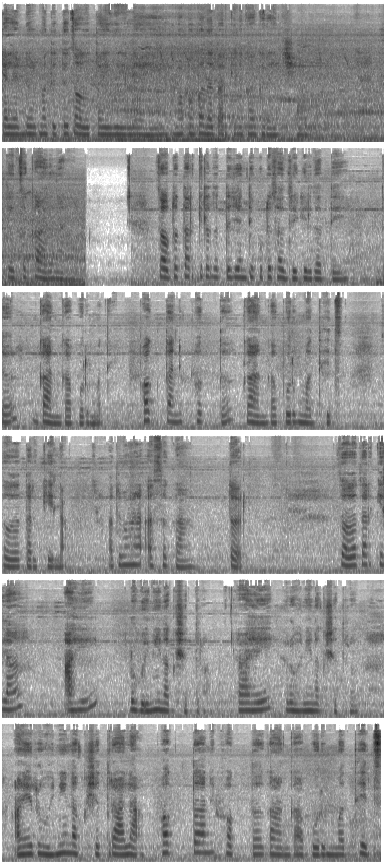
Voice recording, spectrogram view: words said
कॅलेंडरमध्ये तर चौदा तारीख दिलेली आहे. मग आपण पंधरा तारखेला का करायची? त्याचं कारण आहे. चौदा तारखेला दत्त जयंती कुठे साजरी केली जाते? तर गाणगापूरमध्ये. फक्त आणि फक्त गाणगापूरमध्येच चौदा तारखेला. आता तुम्ही म्हणाल असं का? तर चौदा तारखेला आहे रोहिणी नक्षत्र. आहे रोहिणी नक्षत्र. आणि रोहिणी नक्षत्राला फक्त आणि फक्त गाणगापूरमध्येच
